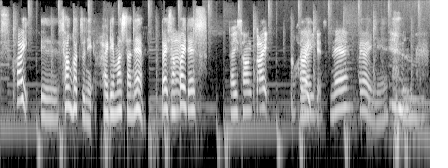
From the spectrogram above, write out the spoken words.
す。はい、えー、3月に入りましたね。第3回です。第3回、早いですね。早いね。うん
